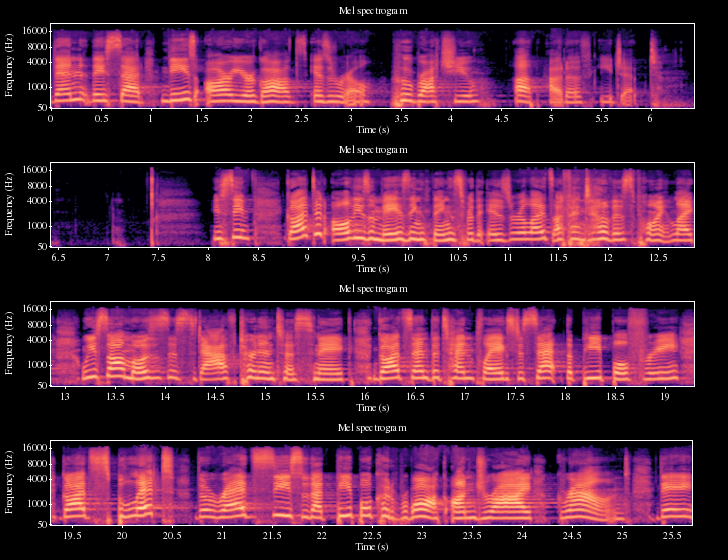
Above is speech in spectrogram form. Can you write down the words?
Then they said, These are your gods, Israel, who brought you up out of Egypt. You see, God did all these amazing things for the Israelites up until this point. Like, we saw Moses' staff turn into a snake. God sent the 10 plagues to set the people free. God split the Red Sea so that people could walk on dry ground. They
